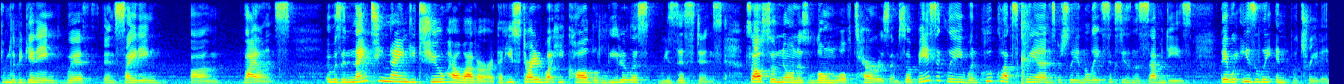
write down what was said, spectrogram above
from the beginning with inciting um, violence. It was in 1992, however, that he started what he called the leaderless resistance. It's also known as lone wolf terrorism. So basically, when Ku Klux Klan, especially in the late 60s and the 70s, they were easily infiltrated.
